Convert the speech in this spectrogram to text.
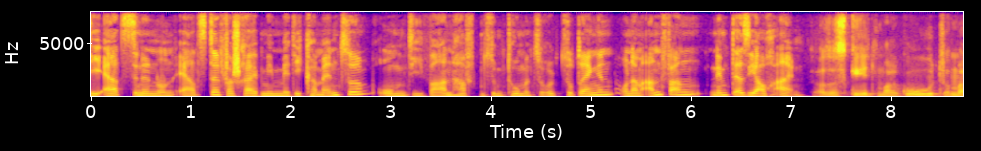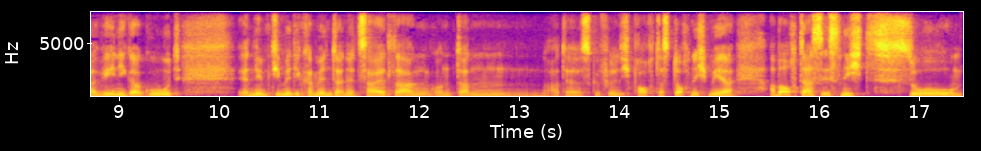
Die Ärztinnen und Ärzte verschreiben ihm Medikamente, um die wahnhaften Symptome zurückzudrängen, und am Anfang nimmt er sie auch ein. Also es geht mal gut und mal weniger gut. Er nimmt die Medikamente eine Zeit lang und dann hat er das Gefühl, ich brauche das doch nicht mehr. Aber auch das ist nicht so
